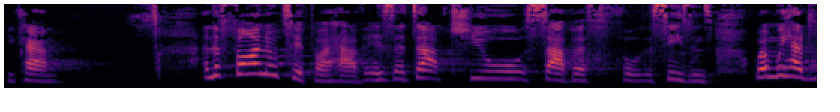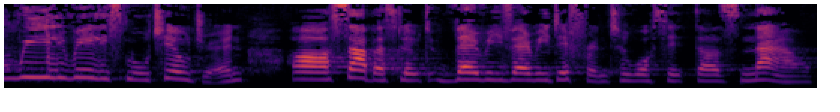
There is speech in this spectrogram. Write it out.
you can. And the final tip I have is adapt your Sabbath for the seasons. When we had really, really small children, our Sabbath looked very, very different to what it does now.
